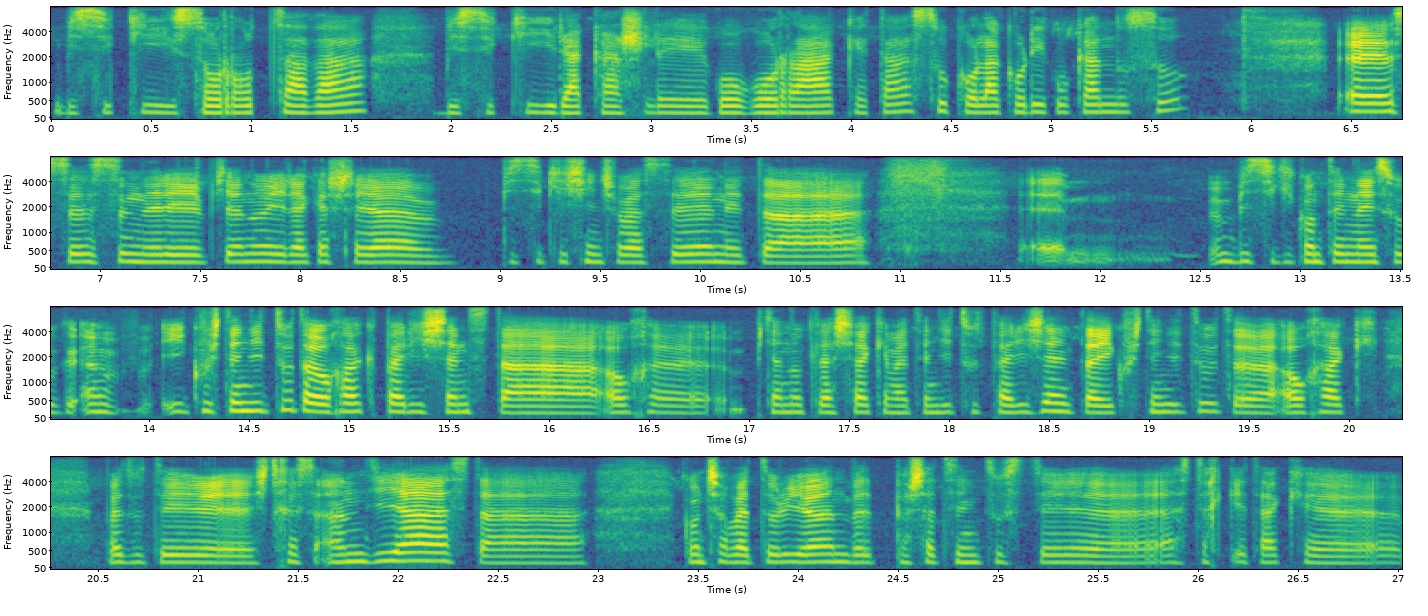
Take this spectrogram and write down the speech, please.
biziki zorrotza da, biziki irakasle gogorrak eta zu kolakorik ukan duzu? Ez, ez, nire piano irakaslea biziki sintxoa zen eta biziki konten nahi ikusten ditut aurrak Parisen eta aur uh, piano klaseak ematen ditut Parisen eta ikusten ditut uh, aurrak bat dute uh, stres handia eta kontserbatorioan bat pasatzen dituzte uh, azterketak uh,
